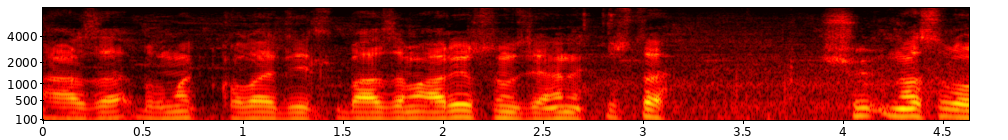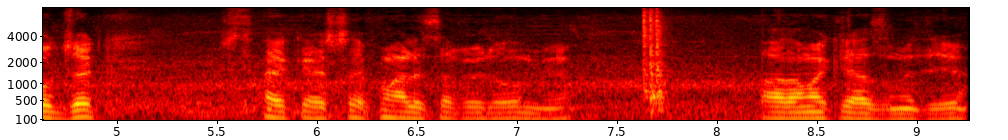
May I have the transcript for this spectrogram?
Arıza bulmak kolay değil. Bazı zaman arıyorsunuz yani usta şu nasıl olacak? İşte arkadaşlar maalesef öyle olmuyor. Aramak lazım ediyor.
